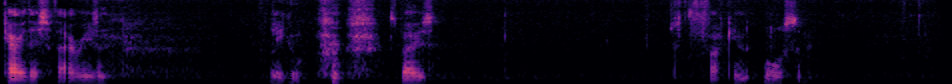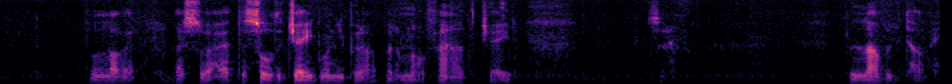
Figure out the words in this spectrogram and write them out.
carry this without a reason. Legal, I suppose. It's fucking awesome. Love it. I saw I had the, saw the jade one you put up, but I'm not a fan of the jade. So lovely tie.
